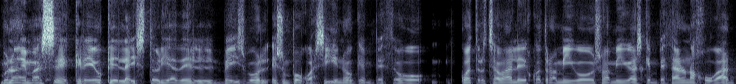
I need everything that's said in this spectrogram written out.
Bueno, además eh, creo que la historia del béisbol es un poco así, ¿no? Que empezó cuatro chavales, cuatro amigos o amigas que empezaron a jugar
